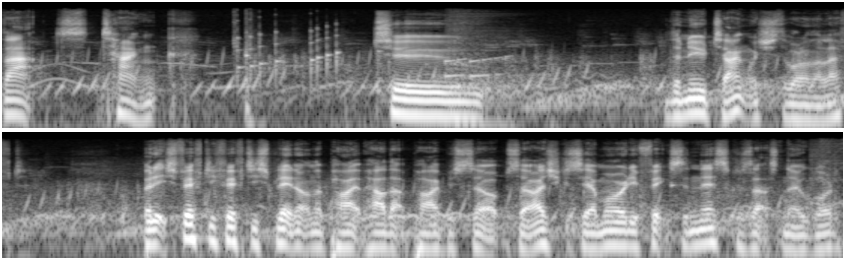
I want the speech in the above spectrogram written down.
that tank to the new tank, which is the one on the left. But it's 50-50 splitting on the pipe, how that pipe is set up. So as you can see, I'm already fixing this because that's no good.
